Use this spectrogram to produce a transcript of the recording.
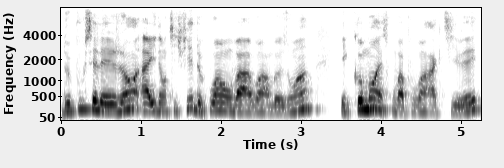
de pousser les gens à identifier de quoi on va avoir besoin et comment est-ce qu'on va pouvoir activer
